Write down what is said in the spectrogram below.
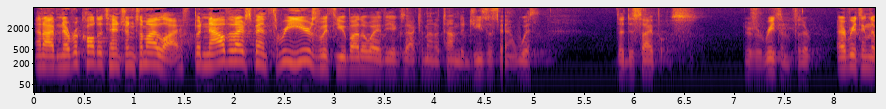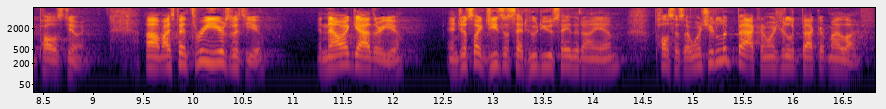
and I've never called attention to my life. But now that I've spent three years with you, by the way, the exact amount of time that Jesus spent with the disciples, there's a reason for the, everything that Paul's doing. Um, I spent three years with you, and now I gather you. And just like Jesus said, Who do you say that I am? Paul says, I want you to look back, and I want you to look back at my life.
